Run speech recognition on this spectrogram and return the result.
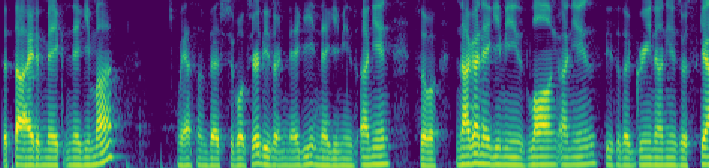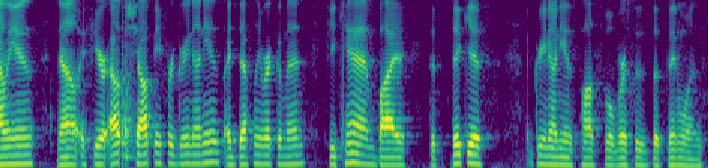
the thigh to make negima, we have some vegetables here. These are negi. Negi means onion. So naganegi means long onions. These are the green onions or scallions. Now, if you're out shopping for green onions, I definitely recommend, if you can, buy the thickest green onions possible versus the thin ones.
